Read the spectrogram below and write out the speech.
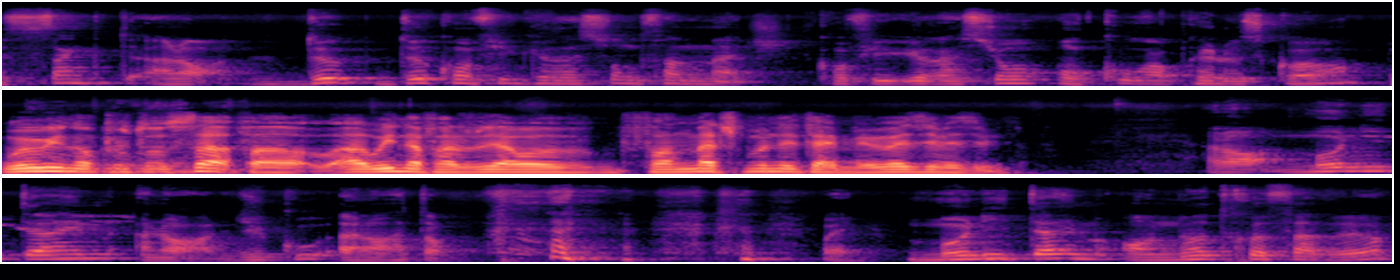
5, alors deux, deux, configurations de fin de match. Configuration, on court après le score. Oui, oui, non, plutôt ça. Enfin, ah oui, non, enfin, je veux dire, euh, fin de match money time, mais vas-y, vas-y. Alors, money time, alors du coup, alors attends. ouais, money time en notre faveur.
